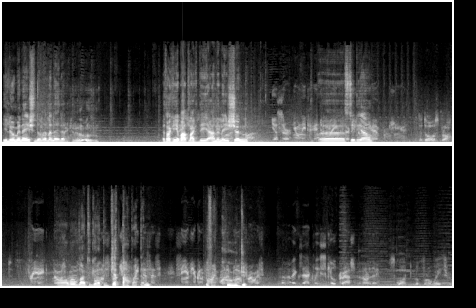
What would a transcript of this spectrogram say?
Illumination eliminated. Hmm. You're talking about like the animation. Yes, sir. You'll need to enter Uh, the main section studio? of the camp from here. The door's blocked. 3-8. Those Oh, I would have liked to get up and get that weapon. if you can If I find one and blow could. Not exactly skilled craftsmen, are they? Squad, look for a way through.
